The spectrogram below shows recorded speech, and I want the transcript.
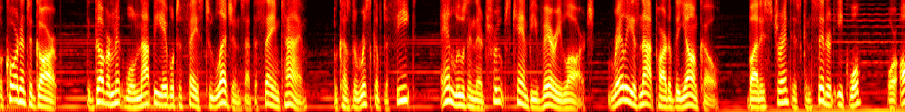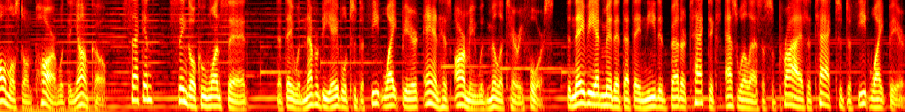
According to Garp, the government will not be able to face two legends at the same time because the risk of defeat and losing their troops can be very large. Rayleigh is not part of the Yonko, but his strength is considered equal or almost on par with the Yonko. Second, Sengoku once said, that they would never be able to defeat Whitebeard and his army with military force. The Navy admitted that they needed better tactics as well as a surprise attack to defeat Whitebeard.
